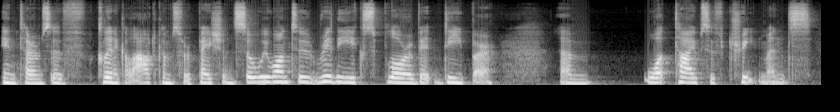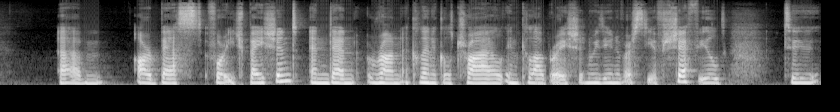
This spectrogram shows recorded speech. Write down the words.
in terms of clinical outcomes for patients. So we want to really explore a bit deeper um, what types of treatments um, are best for each patient, and then run a clinical trial in collaboration with the University of Sheffield to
